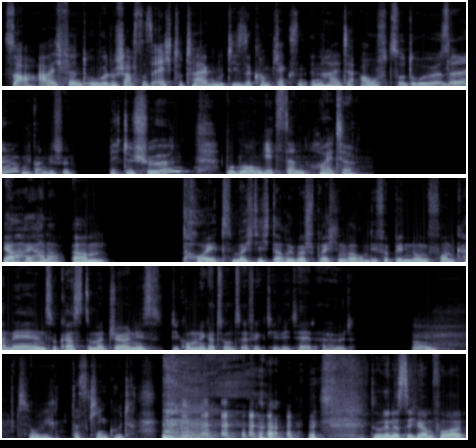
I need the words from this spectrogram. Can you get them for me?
So, aber ich finde, Uwe, du schaffst es echt total gut, diese komplexen Inhalte aufzudröseln. Dankeschön. Bitteschön. Worum geht es denn heute? Ja, hi Hanna. Ähm, Heute möchte ich darüber sprechen, warum die Verbindung von Kanälen zu Customer Journeys die Kommunikationseffektivität erhöht. Hm, so, das klingt gut. du erinnerst dich, wir haben vor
